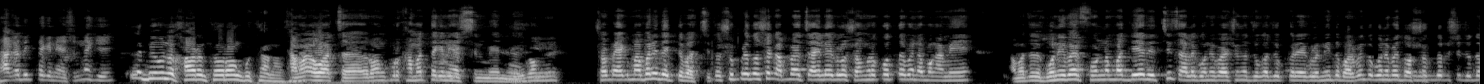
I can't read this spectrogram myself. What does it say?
ঢাকা দিক থেকে নিয়ে আসেন নাকি? বিভিন্ন রংপুর থানা খামার ও আচ্ছা রংপুর খামার থেকে নিয়ে আসছেন মেনলি এবং সব এক মাপারই দেখতে পাচ্ছি। তো সুপ্রিয় দর্শক আপনারা চাইলে এগুলো সংগ্রহ করতে পারেন এবং আমি আমাদের গনি ভাইয়ের ফোন নাম্বার দিয়ে দিচ্ছি। তাহলে গনি ভাইয়ের সঙ্গে যোগাযোগ করে এগুলো নিতে পারবেন। তো গনি ভাই দর্শকদের যদি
